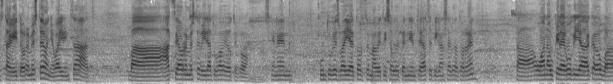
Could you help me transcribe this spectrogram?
ez da gehitu horren beste, baina bai bintzat ba, atzea horren beste behiratu gabe duteko. Azkenen puntuk ez baia etortzen, ba, beti zaude pendiente atzetik zer datorren, eta oan aukera egokia dakau, ba,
